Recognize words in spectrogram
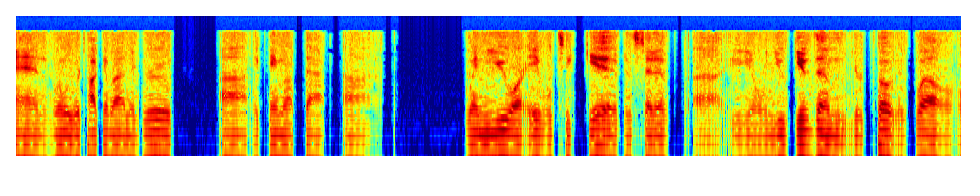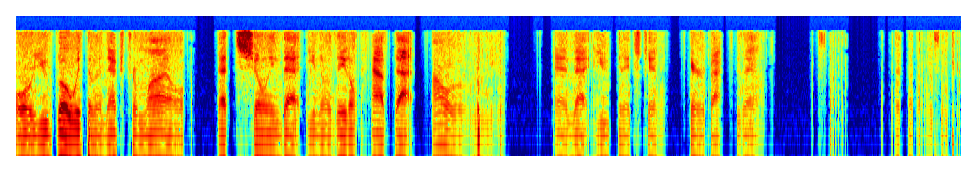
And when we were talking about in the group, uh, it came up that uh, when you are able to give instead of, uh, you know, when you give them your coat as well, or you go with them an extra mile, that's showing that you know they don't have that power over you, and that you can extend care back to them. So I thought that was interesting.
